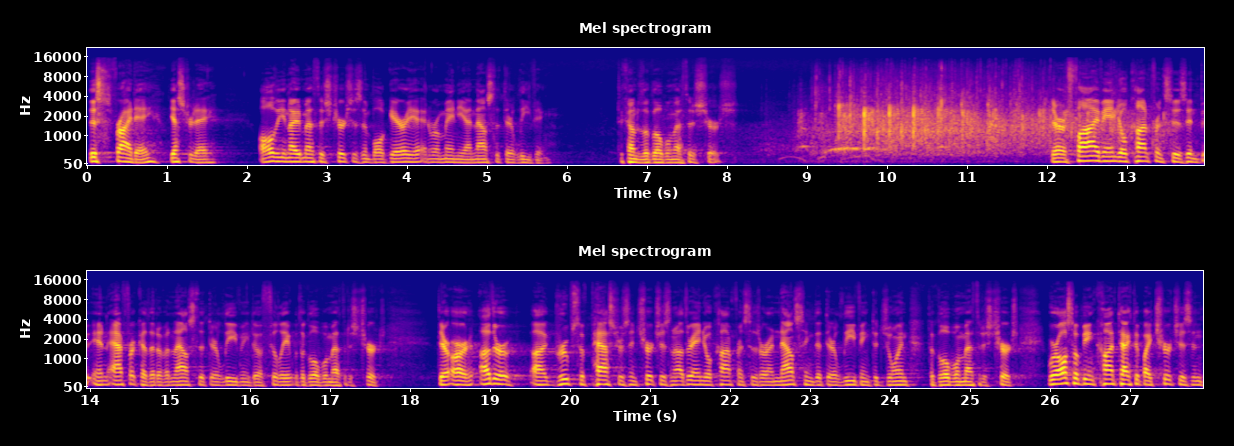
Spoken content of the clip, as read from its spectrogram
This Friday, yesterday, all the United Methodist churches in Bulgaria and Romania announced that they're leaving to come to the Global Methodist Church. There are five annual conferences in, in Africa that have announced that they're leaving to affiliate with the Global Methodist Church. There are other uh, groups of pastors and churches and other annual conferences that are announcing that they're leaving to join the Global Methodist Church. We're also being contacted by churches in,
